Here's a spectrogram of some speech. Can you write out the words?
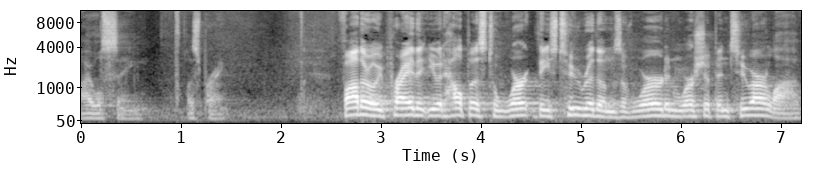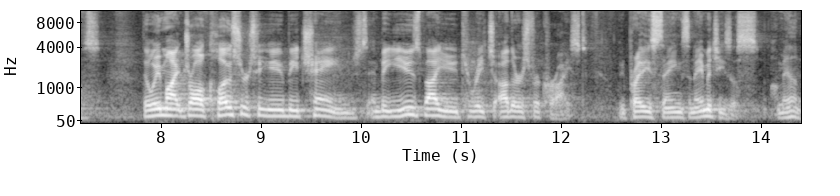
I will sing. Let's pray. Father, we pray that you would help us to work these two rhythms of word and worship into our lives, that we might draw closer to you, be changed, and be used by you to reach others for Christ. We pray these things in the name of Jesus. Amen.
